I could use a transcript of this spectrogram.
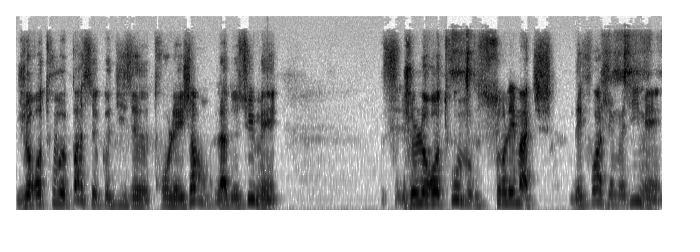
je ne retrouve pas ce que disent trop les gens là-dessus, mais je le retrouve sur les matchs. Des fois, je me dis, mais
